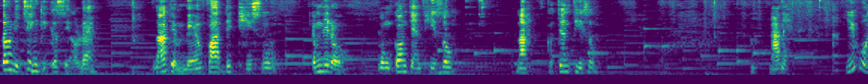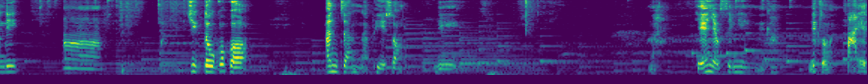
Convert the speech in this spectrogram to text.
當你清潔嘅時候咧，攞條棉花啲鐵梳，咁呢度用乾淨鐵梳，嗱嗰張鐵梳拿嚟。如果你啊、呃、接到嗰、那個 ăn chân là phi xong đi trẻ nhập sinh này không biết rồi tải rồi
